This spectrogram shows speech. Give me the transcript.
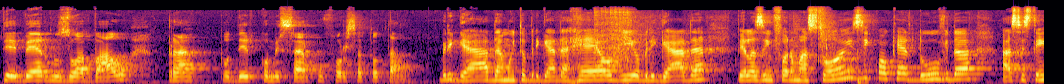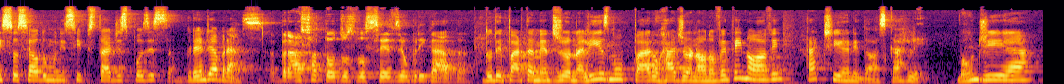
tivermos o aval, para poder começar com força total. Obrigada, muito obrigada, Helg. Obrigada pelas informações e qualquer dúvida, a assistência social do município está à disposição. Grande abraço. Abraço a todos vocês e obrigada. Do Departamento de Jornalismo para o Rádio Jornal 99, Tatiane Dos Carlet. Bom dia.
